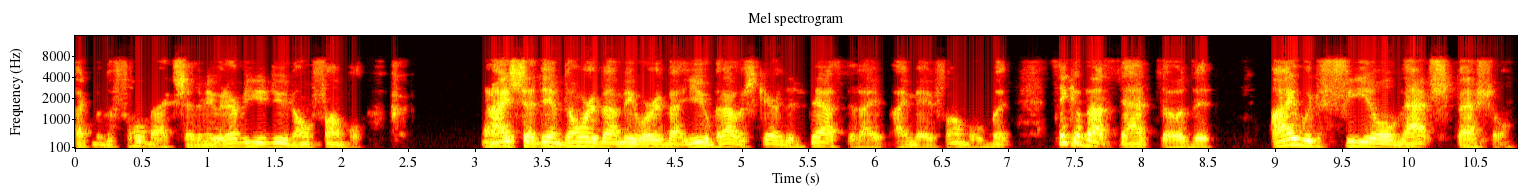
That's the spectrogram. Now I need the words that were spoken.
In fact, when the fullback said to me, whatever you do, don't fumble. And I said to him, don't worry about me, worry about you. But I was scared to death that I, I may fumble. But think about that, though, that I would feel that special.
